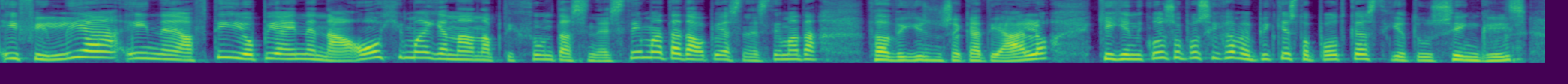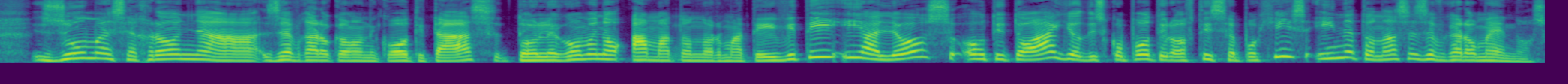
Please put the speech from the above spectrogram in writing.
η φιλία είναι αυτή η οποία είναι ένα όχημα για να αναπτυχθούν τα συναισθήματα, τα οποία συναισθήματα θα οδηγήσουν σε κάτι άλλο. Και γενικώς όπως είχαμε πει και στο podcast για τους singles, ζούμε σε χρόνια ζευγαρο κανονικότητας, το λεγόμενο αματοnormativity ή αλλιώς ότι το άγιο δισκοπότηρο αυτής της εποχής είναι το να είσαι ζευγαρωμένος.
